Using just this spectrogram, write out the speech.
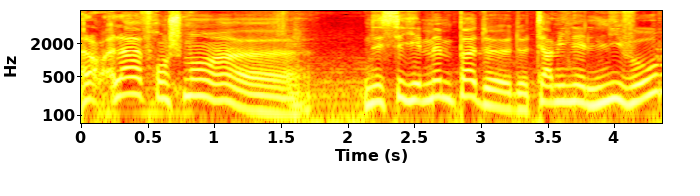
Alors là, franchement, euh, n'essayez même pas de, terminer le niveau.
